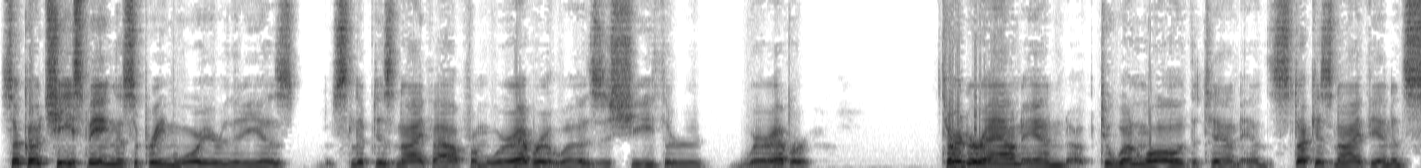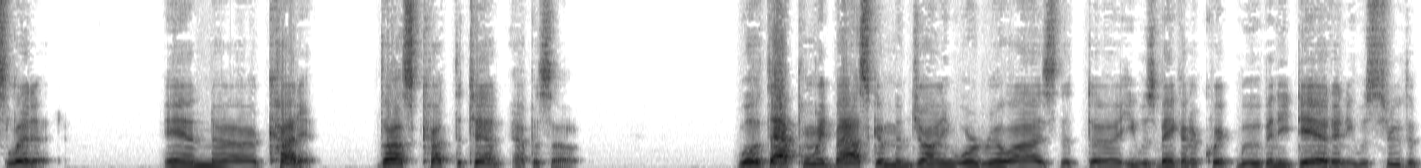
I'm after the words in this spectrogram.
So Cochise, being the supreme warrior that he is, slipped his knife out from wherever it was, his sheath or wherever, turned around and to one wall of the tent and stuck his knife in and slit it and uh, cut it, thus cut the tent episode. Well, at that point, Bascom and Johnny Ward realized that uh, he was making a quick move, and he did, and he was through the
